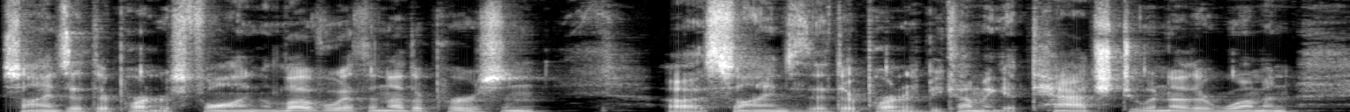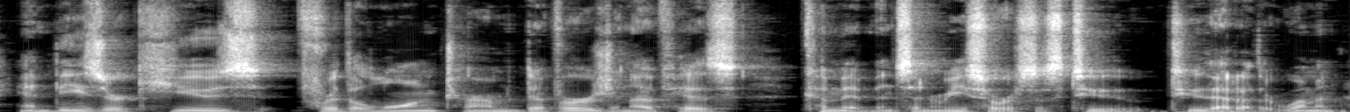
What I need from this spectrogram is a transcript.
signs that their partner's falling in love with another person, uh, signs that their partner is becoming attached to another woman. And these are cues for the long term diversion of his commitments and resources to, to that other woman.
